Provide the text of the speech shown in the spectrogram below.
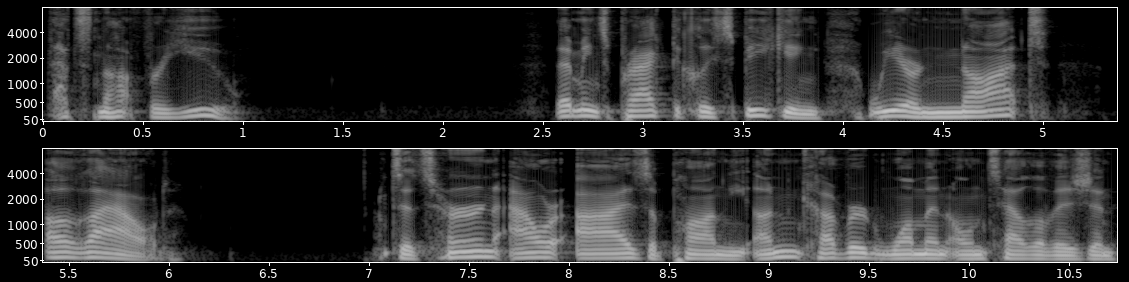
that's not for you. That means, practically speaking, we are not allowed to turn our eyes upon the uncovered woman on television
